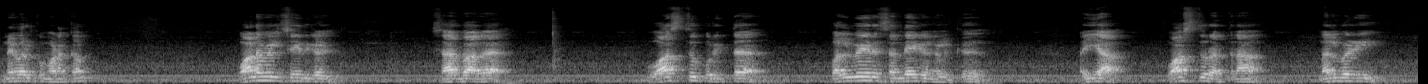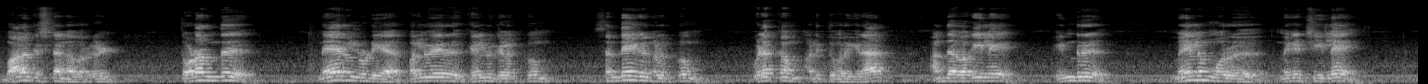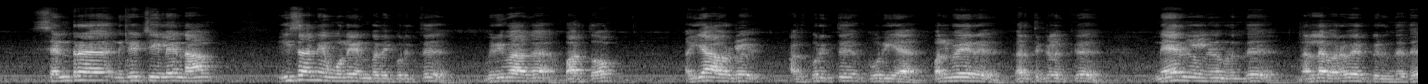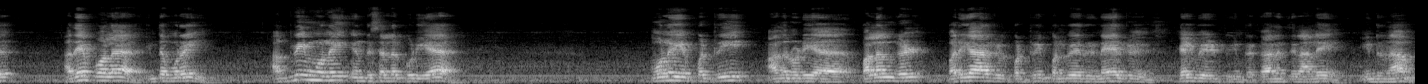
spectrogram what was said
அனைவருக்கும் வணக்கம். வானவில் செய்திகள் சார்பாக வாஸ்து குறித்த பல்வேறு சந்தேகங்களுக்கு ஐயா வாஸ்து ரத்னா நல்வழி பாலகிருஷ்ணன் அவர்கள் தொடர்ந்து நேரலுடைய பல்வேறு கேள்விகளுக்கும் சந்தேகங்களுக்கும் விளக்கம் அளித்து வருகிறார். அந்த வகையிலே இன்று மேலும் ஒரு நிகழ்ச்சியிலே சென்ற நிகழ்ச்சியிலே நாம் ஈசான்ய மூலை என்பதை குறித்து விரிவாக பார்த்தோம். ஐயா அவர்கள் அது குறித்து கூறிய பல்வேறு கருத்துக்களுக்கு நேர்களிடமிருந்து நல்ல வரவேற்பு இருந்தது. அதே போல இந்த முறை அக்னி மூலை என்று சொல்லக்கூடிய மூலையை பற்றி அதனுடைய பலன்கள் பரிகாரங்கள் பற்றி பல்வேறு நேயர்கள் கேள்வி எழுப்புகின்ற காரணத்தினாலே இன்று நாம்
